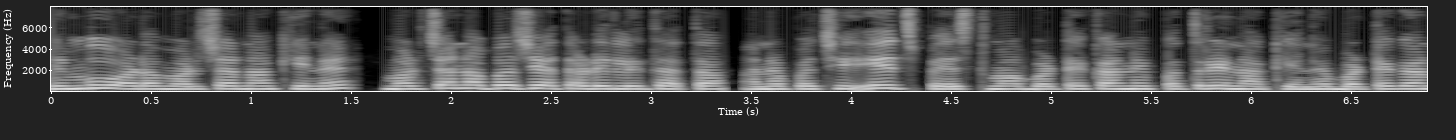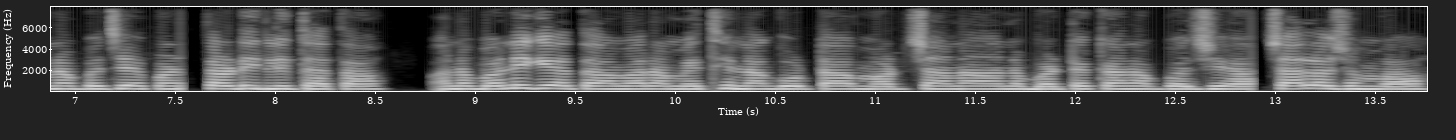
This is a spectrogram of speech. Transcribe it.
લીંબુવાળા મરચા નાખીને મરચાના ભજીયા તળી લીધા હતા અને પછી એ જ પેસ્ટમાં બટેકાની પતરી નાખીને બટેકાના ભજીયા પણ તળી લીધા હતા. અને બની ગયા હતા અમારા મેથીના ગોટા, મરચાના અને બટેકાના ભજીયા. ચાલો જમવા.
